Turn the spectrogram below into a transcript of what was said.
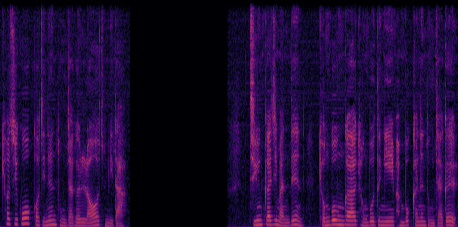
켜지고 꺼지는 동작을 넣어줍니다. 지금까지 만든 경보음과 경보등이 반복하는 동작을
